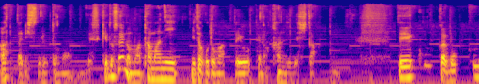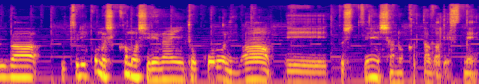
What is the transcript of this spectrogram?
あったりすると思うんですけど、そういうのもたまに見たことがあったよっていうような感じでした。で、今回僕が映り込むしかもしれないところには、えー、っと、出演者の方がですね、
